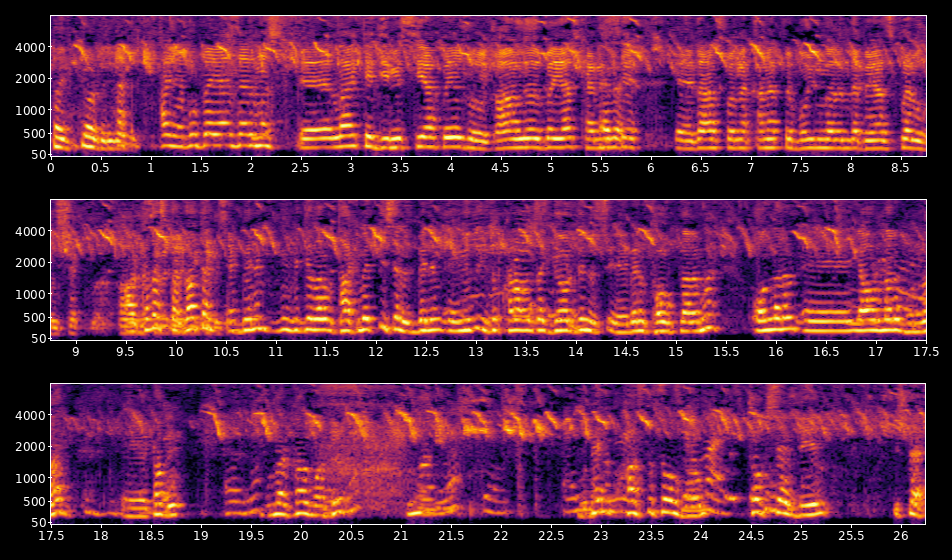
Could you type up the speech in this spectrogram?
Tabii gördüm gördüm. Aynen bu beyazlarımız e, light dediğimiz siyah beyaz olur. Ağırlığı beyaz kendisi e, daha sonra kanat ve boyunlarında beyazlıklar oluşacak. Arkadaşlar zaten benim videolarımı takip ettiyseniz benim e, YouTube YouTube kanalımda gördünüz e, benim tavuklarımı. Onların e, yavruları bunlar. E, tabii bunlar kalmadı. Bunlar benim hastası olduğum, çok sevdiğim işte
